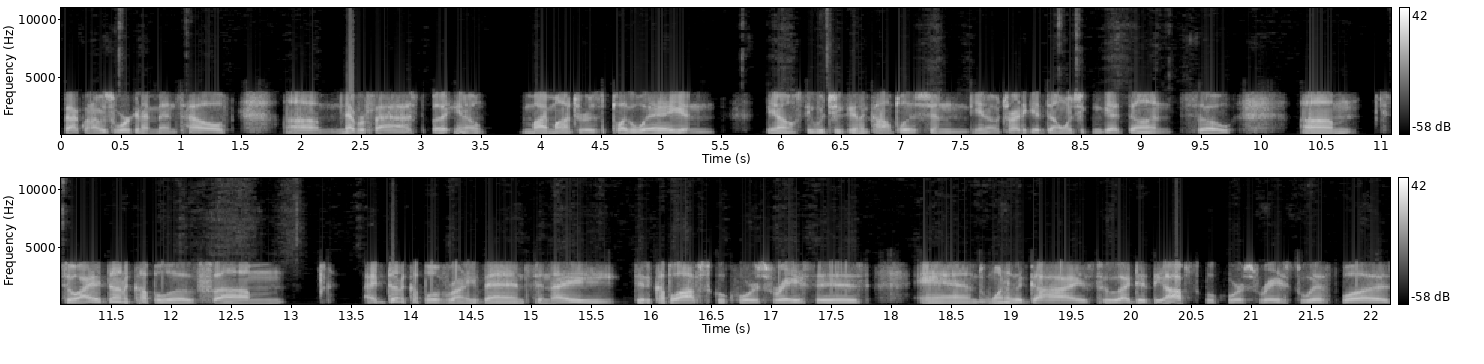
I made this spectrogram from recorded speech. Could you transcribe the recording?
back when I was working at Men's Health. Um never fast, but you know, my mantra is plug away and you know, see what you can accomplish and, you know, try to get done what you can get done. So, um, so I had done a couple of, um, I'd done a couple of run events and I did a couple obstacle course races. And one of the guys who I did the obstacle course race with was,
